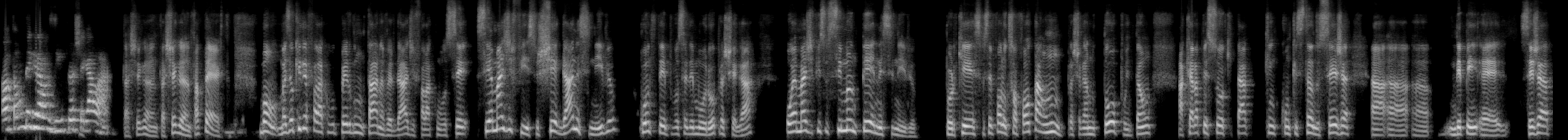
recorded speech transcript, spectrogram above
falta um degrauzinho para eu chegar lá. Tá chegando, tá chegando, tá perto. Bom, mas eu queria falar, perguntar, na verdade, falar com você, se é mais difícil chegar nesse nível, quanto tempo você demorou para chegar, ou é mais difícil se manter nesse nível? Porque se você falou que só falta um para chegar no topo, então aquela pessoa que está conquistando, seja a, a, a é, seja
